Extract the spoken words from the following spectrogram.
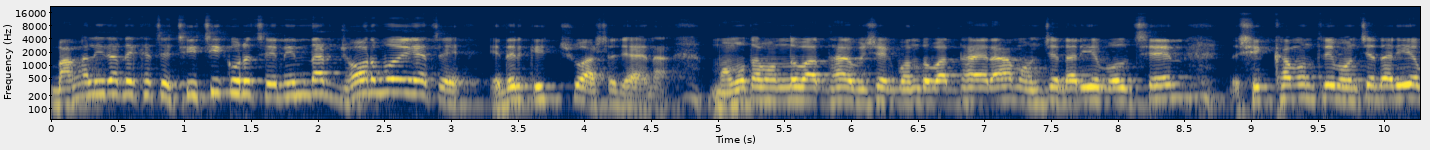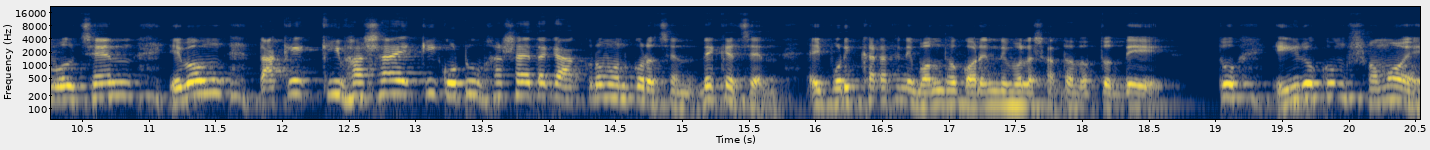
বাঙালিরা দেখেছে চিচি করেছে, নিন্দার ঝড় বয়ে গেছে। এদের কিচ্ছু আসে যায় না। মমতা বন্দ্যোপাধ্যায়, অভিষেক বন্দ্যোপাধ্যায়রা মঞ্চে দাঁড়িয়ে বলছেন, শিক্ষামন্ত্রী মঞ্চে দাঁড়িয়ে বলছেন এবং তাকে কি ভাষায়, কি কটু ভাষায় তাকে আক্রমণ করেছেন, দেখেছেন। এই পরীক্ষাটা তিনি বন্ধ করেননি বলে শান্তা দত্ত দে। তো এই রকম সময়ে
